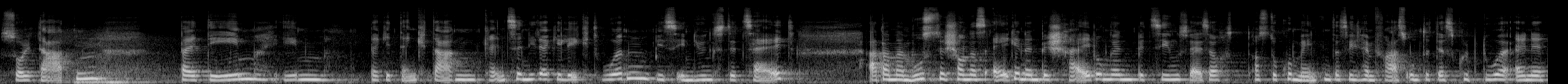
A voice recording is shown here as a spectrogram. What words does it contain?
Soldaten, bei dem eben bei Gedenktagen Grenzen niedergelegt wurden bis in jüngste Zeit. Aber man wusste schon aus eigenen Beschreibungen beziehungsweise auch aus Dokumenten, dass Wilhelm Fraß unter der Skulptur eine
